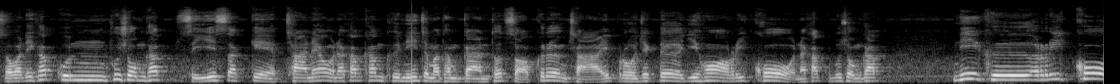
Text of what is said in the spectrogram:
สวัสดีครับคุณผู้ชมครับสีสเกตชาแนลนะครับค่ำคืนนี้จะมาทำการทดสอบเครื่องฉายโปรเจคเตอร์ยี่ห้อ Ricoh นะครับคุณผู้ชมครับ นี่คือ Ricoh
